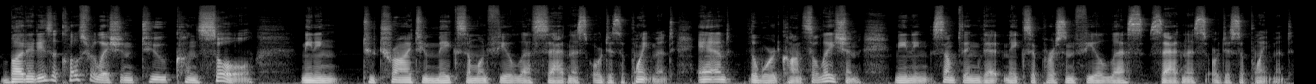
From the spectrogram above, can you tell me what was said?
But it is a close relation to console, meaning to try to make someone feel less sadness or disappointment, and the word consolation, meaning something that makes a person feel less sadness or disappointment.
